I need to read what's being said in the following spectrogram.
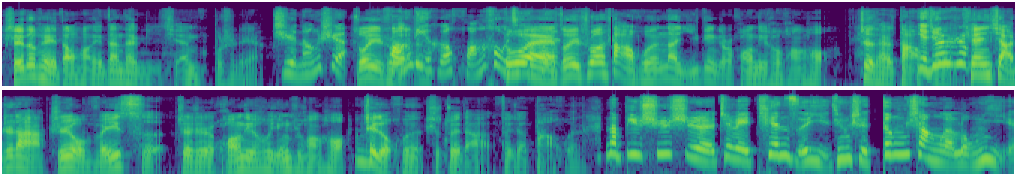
谁都可以当皇帝，但在以前不是这样。只能是所以说，皇帝和皇后对，所以说大婚那一定就是皇帝和皇后，这才是大婚。也就是天下之大，只有唯此，就是皇帝和迎娶皇后，嗯这个婚是最大的，这叫大婚。那必须是这位天子已经是登上了龙椅，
